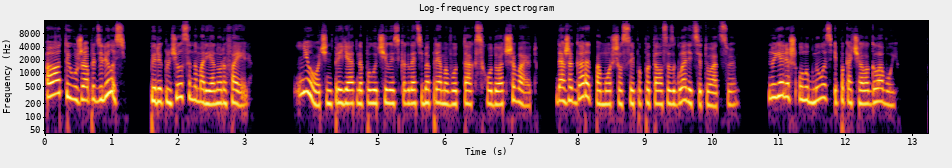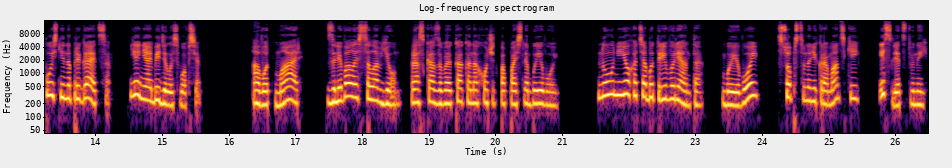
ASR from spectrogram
А ты уже определилась? Переключился на Марьяну Рафаэль. Не очень приятно получилось, когда тебя прямо вот так сходу отшивают. Даже Гаррет поморщился и попытался сгладить ситуацию. Но я лишь улыбнулась и покачала головой. Пусть не напрягается, я не обиделась вовсе. А вот Марь заливалась соловьем, рассказывая, как она хочет попасть на боевой. Но у нее хотя бы три варианта. Боевой, собственно, некроманский и следственный.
